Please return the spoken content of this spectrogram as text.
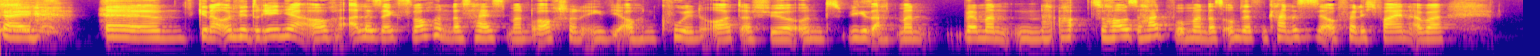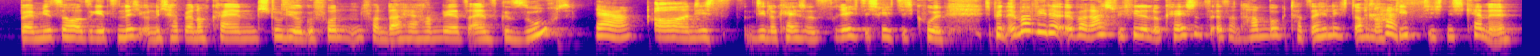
Geil. Ähm, genau, und wir drehen ja auch alle sechs Wochen. Das heißt, man braucht schon irgendwie auch einen coolen Ort dafür. Und wie gesagt, man, wenn man ein Zuhause hat, wo man das umsetzen kann, ist es ja auch völlig fein. Aber bei mir zu Hause geht's nicht und ich habe ja noch kein Studio gefunden. Von daher haben wir jetzt eins gesucht. Ja. Oh, und die, die Location ist richtig, richtig cool. Ich bin immer wieder überrascht, wie viele Locations es in Hamburg tatsächlich doch Krass. noch gibt, die ich nicht kenne.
